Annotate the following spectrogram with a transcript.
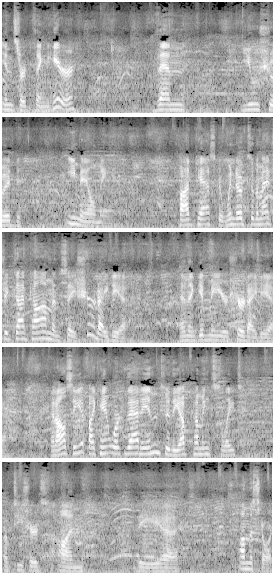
insert thing here, then you should email me. Podcast at windowtothemagic.com and say shirt idea. And then give me your shirt idea. And I'll see if I can't work that into the upcoming slate of t-shirts on the uh, on the store.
